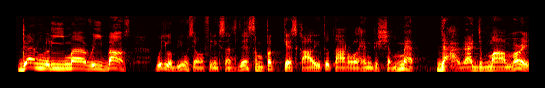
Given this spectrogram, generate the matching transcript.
dan 5 rebounds. Gue juga bingung sama Phoenix Suns. Dia sempet kayak sekali itu taruh Henry Shemet jaga Jamal Murray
